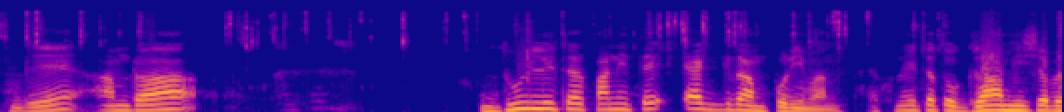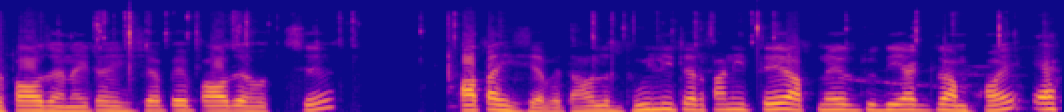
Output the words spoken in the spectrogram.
যে আমরা দুই লিটার পানিতে এক গ্রাম পরিমাণ, এখন এটা তো গ্রাম হিসাবে পাওয়া যায় না, এটা হিসাবে পাওয়া যায় হচ্ছে পাতা হিসাবে। তাহলে দুই লিটার পানিতে আপনার যদি এক গ্রাম হয়, এক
